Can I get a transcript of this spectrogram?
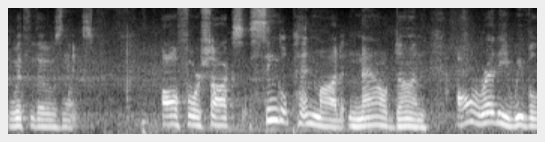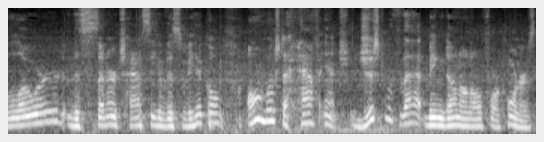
with those links. All four shocks, single pen mod now done already we've lowered the center chassis of this vehicle almost a half inch just with that being done on all four corners.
